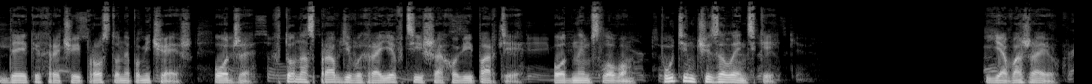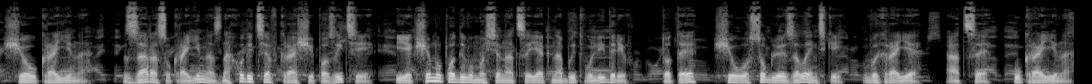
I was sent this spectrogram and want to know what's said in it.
деяких речей просто не помічаєш. Отже, хто насправді виграє в цій шаховій партії? Одним словом, Путін чи Зеленський? Я вважаю, що Україна зараз Україна знаходиться в кращій позиції, і якщо ми подивимося на це як на битву лідерів, то те, що уособлює Зеленський, виграє, а це Україна.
